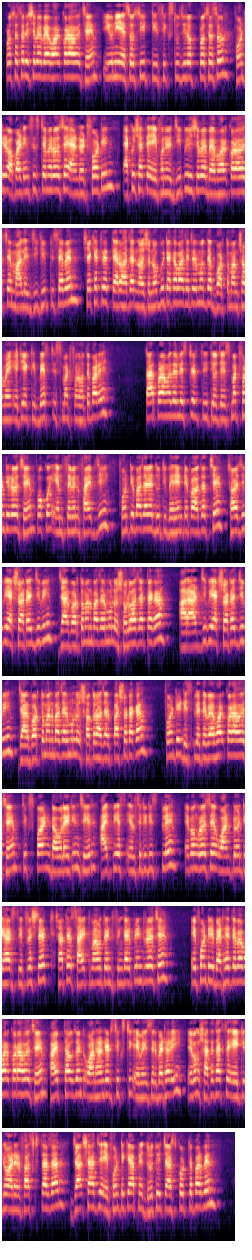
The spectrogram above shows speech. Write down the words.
প্রসেসর হিসেবে ব্যবহার করা হয়েছে Unisoc T six two zero processor ফোনটির অপারেটিং সিস্টেমে রয়েছে অ্যান্ড্রয়েড ফোরটিন একই সাথে এই ফোনের জিপি হিসেবে ব্যবহার করা হয়েছে মালি জি ফিফটি সেভেন সেক্ষেত্রে তেরো হাজার নয়শো নব্বই টাকা বাজেটের মধ্যে বর্তমান সময়ে এটি একটি বেস্ট স্মার্টফোন হতে পারে। তারপর আমাদের লিস্টের তৃতীয় যে স্মার্টফোনটি রয়েছে Poco M seven five G ফোনটি বাজারে দুটি ভেরিয়েন্টে পাওয়া যাচ্ছে, ছয় জিবি একশো আঠাশ জিবি যার বর্তমান বাজার মূল্য ষোলো হাজার টাকা, আর আট জিবি একশো আঠাশ জিবি যার বর্তমান বাজার মূল্য সতেরো হাজার পাঁচশো টাকা। ফোনটি ডিসপ্লেতে ব্যবহার করা হয়েছে সিক্স পয়েন্ট ডবল এইট ইঞ্চির আইপিএস এলসিডি ডিসপ্লে এবং রয়েছে one twenty hertz refresh rate সাথে সাইড মাউন্টেড ফিঙ্গারপ্রিন্ট রয়েছে। এই ফোনটির ব্যাটারিতে ব্যবহার করা হয়েছে five thousand one hundred sixty mAh এর ব্যাটারি এবং সাথে থাকছে এইটিন ওয়ার্ডের ফাস্ট চার্জার যার সাহায্যে এই ফোনটিকে আপনি দ্রুতই চার্জ করতে পারবেন।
